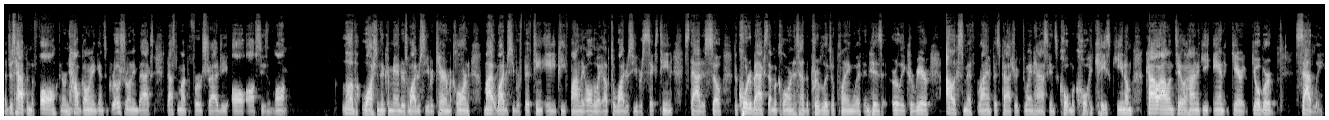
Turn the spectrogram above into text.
that just happened to fall and are now going against gross running backs, that's been my preferred strategy all off season long. Love Washington Commanders wide receiver Terry McLaurin, my wide receiver 15 ADP finally all the way up to wide receiver 16 status. So the quarterbacks that McLaurin has had the privilege of playing with in his early career, Alex Smith, Ryan Fitzpatrick, Dwayne Haskins, Colt McCoy, Case Keenum, Kyle Allen, Taylor Heinicke, and Garrett Gilbert. Sadly,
